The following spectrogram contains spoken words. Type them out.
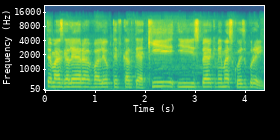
Até mais, galera. Valeu por ter ficado até aqui e espero que venha mais coisa por aí.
